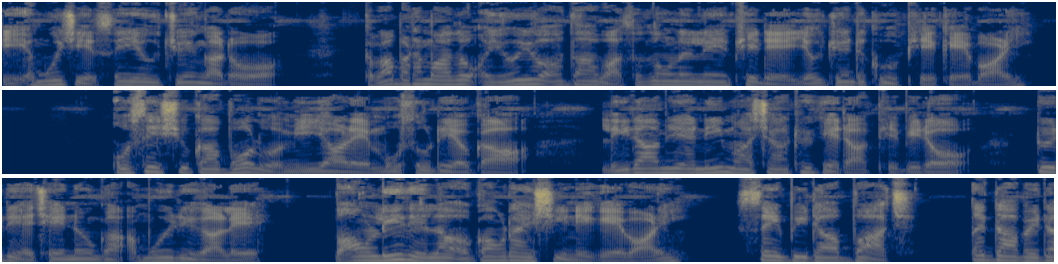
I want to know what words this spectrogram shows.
ဒီအမှုရှိစင်ရုပ်ကျွင်းကတော့ ကမ္ဘာပထမဆုံးအယိုးရောအသားပါစုံစုံလင်းလင်းဖြစ်တဲ့ရုပ်ကျွင်းတစ်ခုဖြစ်ခဲ့ပါတယ်။အိုဆီရှူကာဘောလို့အမည်ရတဲ့မိုးဆိုးတယောက်ကလီဒါမြေအနီးမှာရှားတွေ့ခဲ့တာဖြစ်ပြီးတော့တွေ့တဲ့အချိန်တုန်းကအမွှေးတွေကလည်းပေါင်40လောက်အကောင့်တိုင်းရှိနေခဲ့ပါတယ်။စိန့်ပီတာဘတ်တိုက်တာဗေဒ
